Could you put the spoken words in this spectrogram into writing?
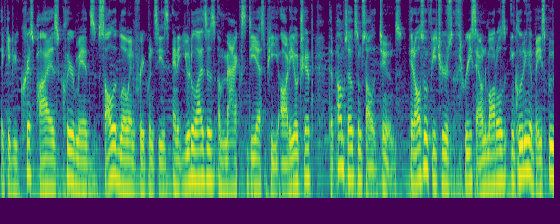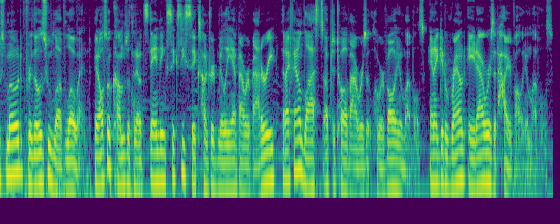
that give you crisp highs, clear mids, solid low end frequencies, and it utilizes a max DSP audio chip that pumps out some solid tunes. It also features three sound models, including a bass boost mode for those who love low end. It also comes with an outstanding 6600 mAh battery that I found lasts up to 12 hours at lower volume levels, and I get around 8 hours at higher volume levels.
